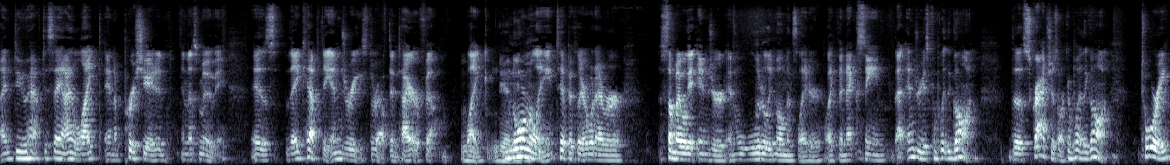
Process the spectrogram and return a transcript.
I do have to say I liked and appreciated in this movie is they kept the injuries throughout the entire film. Like Yeah. normally, typically or whatever, somebody will get injured and literally moments later, like the next scene, that injury is completely gone. The scratches are completely gone. Tori,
